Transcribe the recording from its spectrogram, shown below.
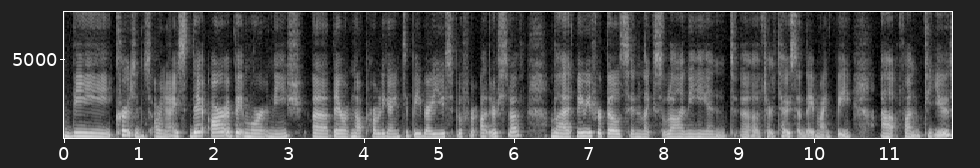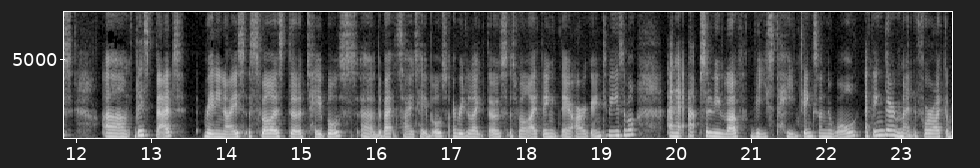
the curtains are nice. They are a bit more niche. Uh, they're not probably going to be very useful for other stuff, but maybe for builds in like Sulani and uh, Tartosa, they might be uh, fun to use. Um, this bed really nice, as well as the tables, uh, the bedside tables. I really like those as well. I think they are going to be usable. And I absolutely love these paintings on the wall. I think they're meant for like a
